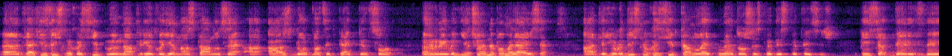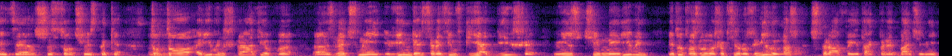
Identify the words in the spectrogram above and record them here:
Е, Для фізичних осіб на період воєнного стану це аж до 25 500 гривень, якщо я не помиляюся. А для юридичних осіб там ледь не до 60 тисяч, 59, здається, 600, щось таке. Тобто рівень штрафів е, значний, він десь разів в 5 більше ніж чинний рівень. І тут важливо, щоб всі розуміли, у нас штрафи і так передбачені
